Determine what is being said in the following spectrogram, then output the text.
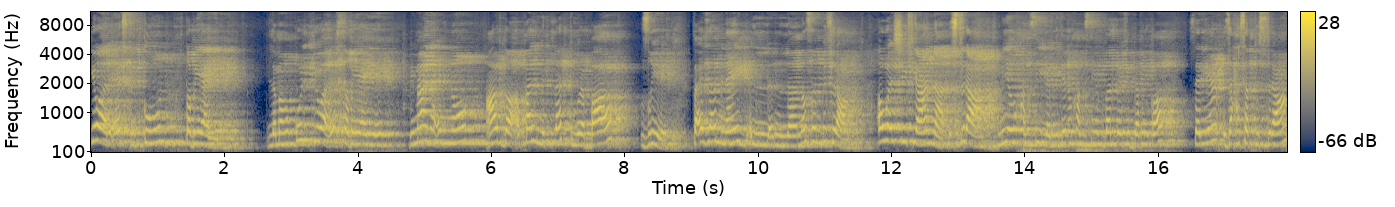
QRS بتكون طبيعية. لما بنقول Q طبيعية بمعنى إنه عرضها أقل من ثلاث مربعات صغيرة. فإذا بنعيد النظم بسرعة. أول شيء في عنا السرعة 150 ل 250 ضربة في الدقيقة. سريع إذا حسبت السرعة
